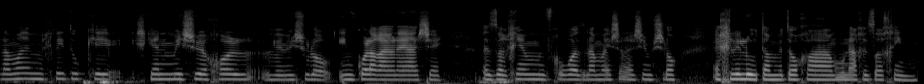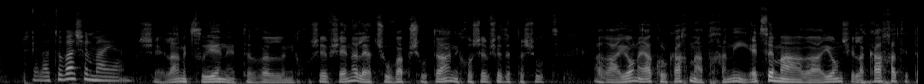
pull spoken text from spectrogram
למה הם החליטו שכן מישהו יכול ומישהו לא? אם כל הרעיון היה שאזרחים יבחרו, אז למה יש אנשים שלא הכלילו אותם בתוך המונח אזרחים? שאלה טובה של מעיין. שאלה מצוינת, אבל אני חושב שאין עליה תשובה פשוטה, אני חושב שזה פשוט... הרעיון היה כל כך מהפכני. עצם הרעיון של לקחת את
